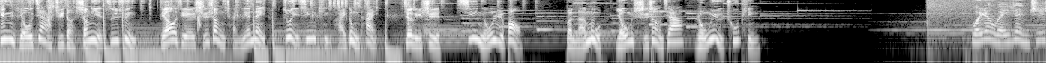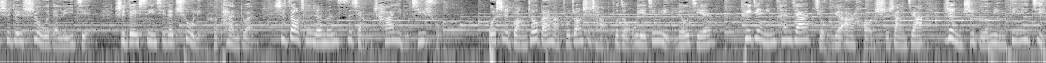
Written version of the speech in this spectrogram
听有价值的商业资讯，了解时尚产业内最新品牌动态。这里是犀牛日报，本栏目由时尚家荣誉出品。我认为，认知是对事物的理解，是对信息的处理和判断，是造成人们思想差异的基础。我是广州白马服装市场副总物业经理刘杰，推荐您参加九月二号时尚家认知革命第一季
